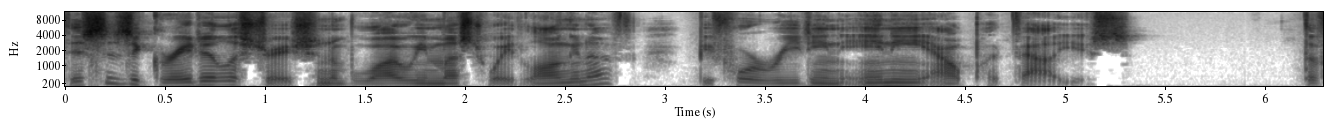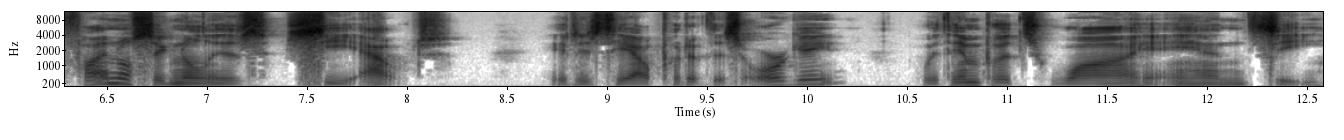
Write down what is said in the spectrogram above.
This is a great illustration of why we must wait long enough before reading any output values. The final signal is C out. It is the output of this OR gate with inputs Y and Z.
